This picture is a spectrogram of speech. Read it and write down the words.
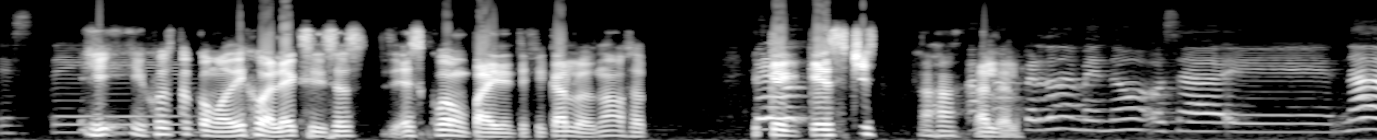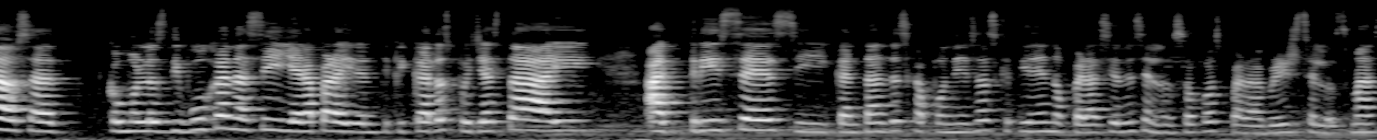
Este... Y, y justo como dijo Alexis, es, es como para identificarlos, ¿no? O sea, que, Pero- que es chiste. Ajá, Ajá, dale, dale. perdóname, no, o sea, eh, nada, o sea, como los dibujan así y era para identificarlos, pues ya está ahí actrices y cantantes japonesas que tienen operaciones en los ojos para abrírselos más.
